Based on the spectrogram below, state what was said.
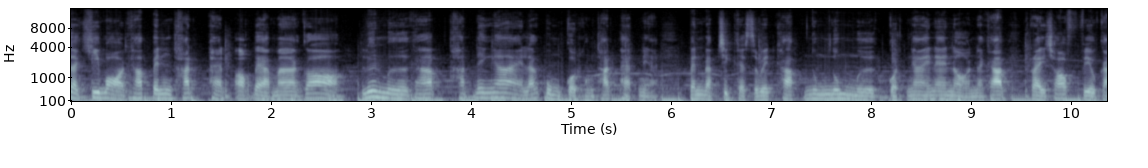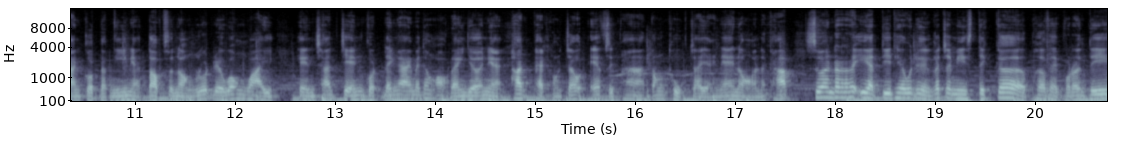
จากคีย์บอร์ดครับ เป็นทัชแพดออกแบบมาก็ลื่นมือครับ ทัดได้ง่าย แล้วปุ่มกดของทัชแพดเนี่ย เป็นแบบชิคเกตสวิตครับ นุ่มๆ มือกดง่ายแน่นอนนะครับ ใครชอบฟีลการกดแบบนี้เนี่ย ตอบสนองรวดเร็วว่องไว เห็นชัดเจนกดได้ง่ายไม่ต้องออกแรงเยอะเนี่ย ทัชแพดของเจ้า F15 ต้องถูกใจอย่างแน่นอนนะครับ ส่วนรายละเอียดดีเทลอื่นๆ ก็จะมีสติ๊กเกอร์ Perfect Warranty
